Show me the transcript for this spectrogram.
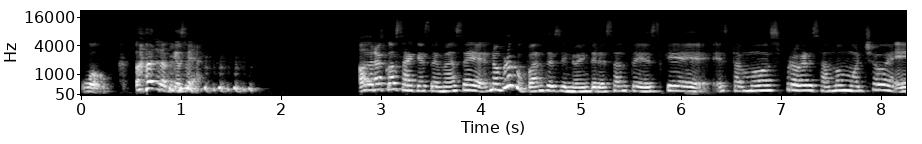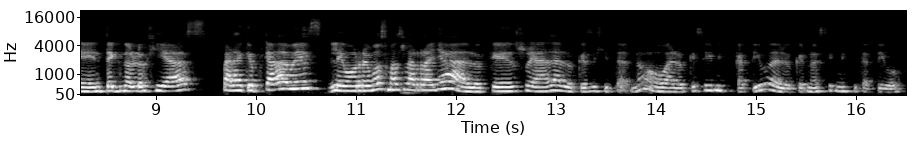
woke o lo que sea. Otra cosa que se me hace, no preocupante, sino interesante, es que estamos progresando mucho en tecnologías para que cada vez le borremos más la raya a lo que es real, a lo que es digital, ¿no? O a lo que es significativo, de lo que no es significativo.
